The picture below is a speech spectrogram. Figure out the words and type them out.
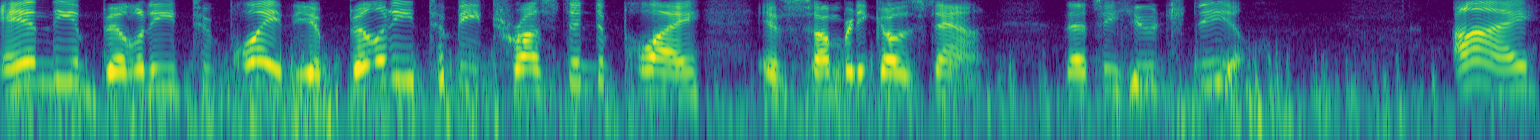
and the ability to play, the ability to be trusted to play if somebody goes down. That's a huge deal. I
